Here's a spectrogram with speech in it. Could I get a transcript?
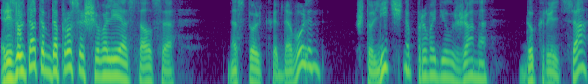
Результатом допроса Шевалье остался настолько доволен, что лично проводил Жана до крыльца,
